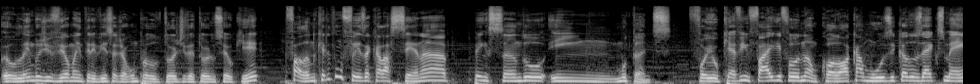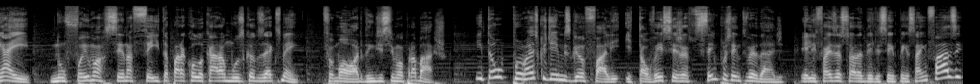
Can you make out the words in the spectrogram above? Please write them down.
eu lembro de ver uma entrevista de algum produtor, diretor, não sei o quê, falando que ele não fez aquela cena pensando em mutantes. Foi o Kevin Feige que falou: não, coloca a música dos X-Men aí. Não foi uma cena feita para colocar a música dos X-Men. Foi uma ordem de cima para baixo. Então, por mais que o James Gunn fale, e talvez seja 100% verdade, ele faz a história dele sem pensar em fase,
